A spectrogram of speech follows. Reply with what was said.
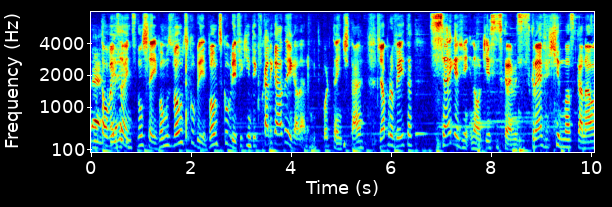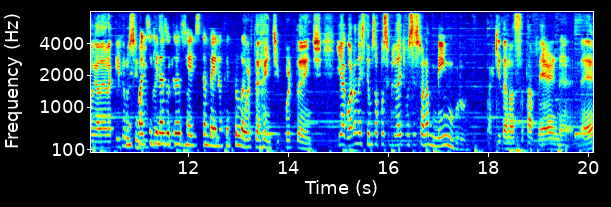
É, Talvez antes, não sei. Vamos, vamos descobrir. Vamos descobrir. Fiquem, tem que ficar ligado aí, galera. Muito importante, tá? Já aproveita, segue a gente. Não, aqui se inscreve. Se inscreve aqui no nosso canal, a galera. Clica no Mas sininho. pode seguir nas outras redes também, não tem problema. Importante, importante. E agora nós temos a possibilidade de você se tornar membro aqui da nossa taverna, né?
